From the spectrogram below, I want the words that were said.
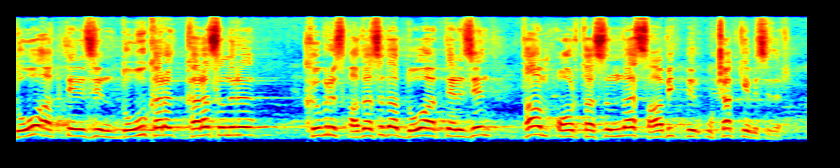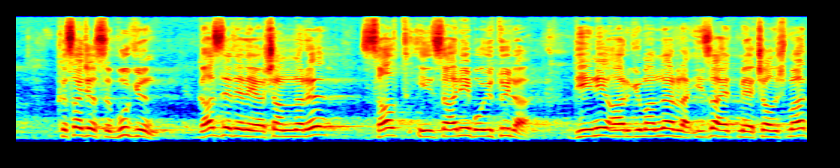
Doğu Akdeniz'in doğu kara, kara sınırı, Kıbrıs adası da Doğu Akdeniz'in tam ortasında sabit bir uçak gemisidir. Kısacası bugün Gazze'de de yaşananları salt insani boyutuyla, dini argümanlarla izah etmeye çalışmak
